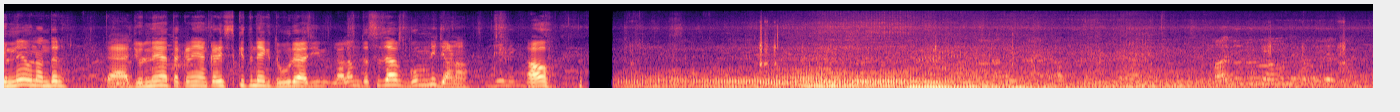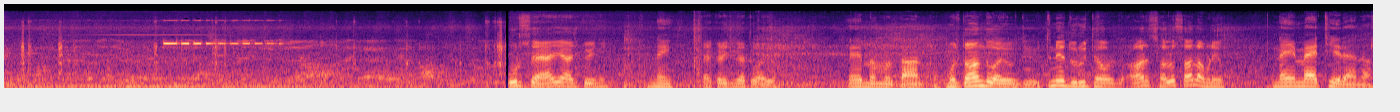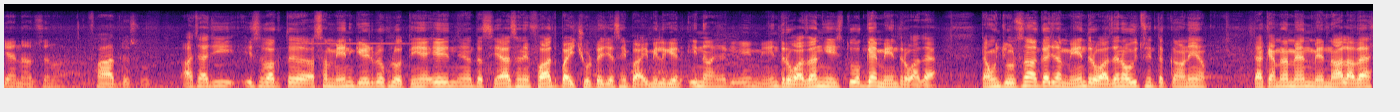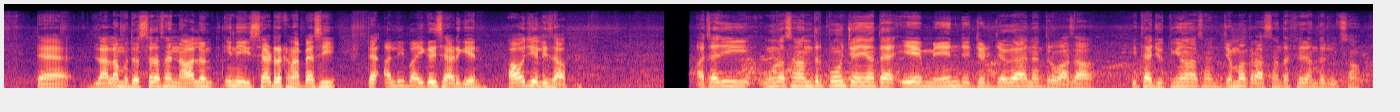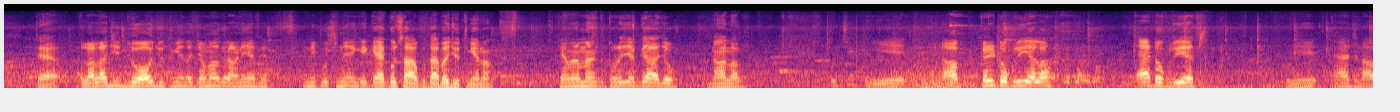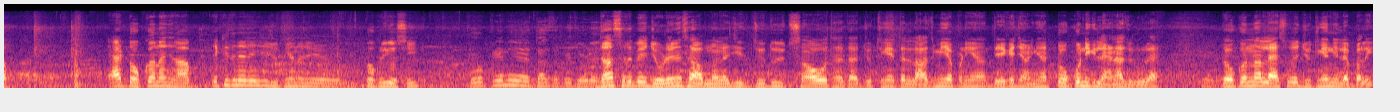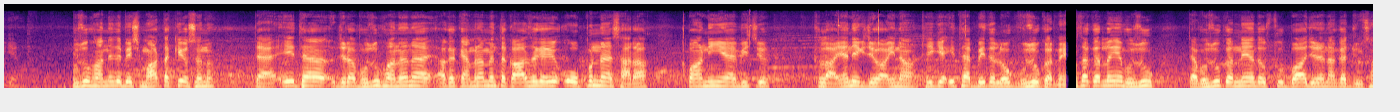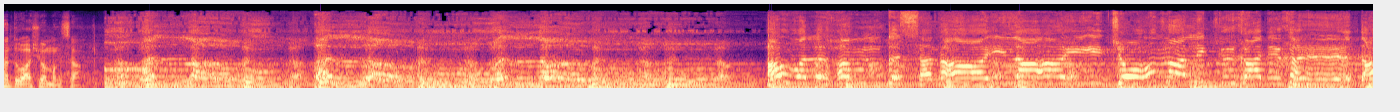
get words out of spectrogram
ਜੁਲਨੇ ਹੁਣ ਅੰਦਰ ਤੇ ਜੁਲਨੇ ਤੱਕਣੇ ਅੰਕਲ ਇਸ ਕਿਤਨੇ ਕੁ ਦੂਰ ਹੈ ਜੀ ਲਾਲਾ ਮੁਦੱਸਰ ਸਾਹਿਬ ਗੁੰਮ ਨਹੀਂ ਜਾਣਾ ਆਓ कोर्स है या आज कोई नहीं नहीं सैकड़ी जगह तो आयो ए मैं मुल्तान मुल्तान तो आयो इतने दूर थे और सालों साल आने हो नहीं मैं इत्थे ही रहना क्या नाम सना फाद रसूल ਅੱਛਾ ਜੀ ਇਸ ਵਕਤ ਅਸਾਂ ਮੇਨ ਗੇਟ 'ਤੇ ਖਲੋਤੇ ਹਾਂ ਇਹ ਇਹਨਾਂ ਦੱਸਿਆ ਅਸਾਂ ਨੇ ਫਾਤ ਭਾਈ ਛੋਟੇ ਜਿਹੇ ਅਸੀਂ ਭਾਈ ਮਿਲ ਗਏ ਇਹਨਾਂ ਆਇਆ ਕਿ ਇਹ ਮੇਨ ਦਰਵਾਜ਼ਾ ਨਹੀਂ ਹੈ ਇਸ ਤੋਂ ਅੱਗੇ ਮੇਨ ਦਰਵਾਜ਼ਾ ਹੈ ਤਾਂ ਹੁਣ ਜੁਲਸਾਂ ਅੱਗੇ ਜਿਹੜਾ ਮੇਨ ਦਰਵਾਜ਼ਾ ਨਾ ਉਹ ਵੀ ਤੁਸੀਂ ਤੱਕ ਆਣੇ ਆ ਤਾਂ ਕੈਮਰਾਮੈਨ ਮੇਰੇ ਨਾਲ ਆਵਾ ਤੇ ਲਾਲਾ ਮੁਦੱਸਰ ਅਸਾਂ ਨਾਲ ਇਹਨੇ ਇਸ ਸਾਈਡ ਰੱਖਣਾ ਪਿਆ ਸੀ ਤੇ ਅਲੀ ਭਾਈ ਕਿਹੜੀ ਸਾਈਡ ਗਏ ਨੇ? ਆਓ ਜੀ ਅਲੀ ਸਾਹਿਬ ਅੱਛਾ ਜੀ ਹੁਣ ਅਸਾਂ ਅੰਦਰ ਪਹੁੰਚ ਆਏ ਹਾਂ ਤਾਂ ਇਹ ਮੇਨ ਜਿਹੜੀ ਜਗ੍ਹਾ ਹੈ इतना जुत्तियाँ असां जमा करासा ते फिर अंदर जुलसां ते लाला जी लोआओ जुत्तियाँ तो जमा कराने फिर। इ'नें पुच्छने कि क्या कोई स्हाब कताब है जुत्तियाँ ना कैमरामैन थोड़े जे अग्गै आ जाओ। ना नाल। ये जनाब कड़ी टोकरी आह्ला? है टोकरी है ये है जनाब। है टोकन है जनाब। एह् कितने रेंज जुत्तियाँ टोकरी उसी दस रुपये जोड़े। हिसाब रपेऽ जोड़े ने जी। जदूं सनाओ उत्थै जुत्तियाँ लाजमी अपनियाँ दे के टोकन इक लैना ज़रूर है। ਟੋਕਨ ਨਾਲ ਲੈਸ ਹੋਏ ਜੁੱਤੀਆਂ ਨਹੀਂ ਲੱਭ ਲਈਆਂ ਵਜ਼ੂਖਾਨੇ ਦੇ ਬੇਸ਼ਮਾਰ ਤੱਕੇ ਹੁਸਨ ਤੇ ਇਹ ਤਾਂ ਜਿਹੜਾ ਵਜ਼ੂਖਾਨਾ ਨਾ, ਅਗਰ ਕੈਮਰਾਮੈਨ ਤਕਾਜ਼ ਹੈ ਓਪਨ ਹੈ ਸਾਰਾ। ਪਾਣੀ ਹੈ, ਵਿੱਚ ਖਲਾਇਆ ਨਹੀਂ ਇੱਕ ਜਗ੍ਹਾ ਹੀ ਨਾ। ਠੀਕ ਹੈ, ਇੱਥੇ ਬੇ ਲੋਕ ਵਜ਼ੂ ਕਰਨੇ ਅਸਾਂ ਕਰ ਲਈਏ ਵਜ਼ੂ। ਤੇ ਵਜ਼ੂ ਕਰਨੇ ਆ ਤਾਂ ਉਸ ਤੋਂ ਬਾਅਦ ਜਿਹੜਾ ਨਾ ਅਗਰ ਜੁਲਸਾਂ ਦੁਆ ਸ਼ਵਾ ਮੰਗਸਾਂ। ਸਨਾਈ ਲਾਈ ਜੋ ਮਾਲਿਕ ਖਦ ਖਰਦਾ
